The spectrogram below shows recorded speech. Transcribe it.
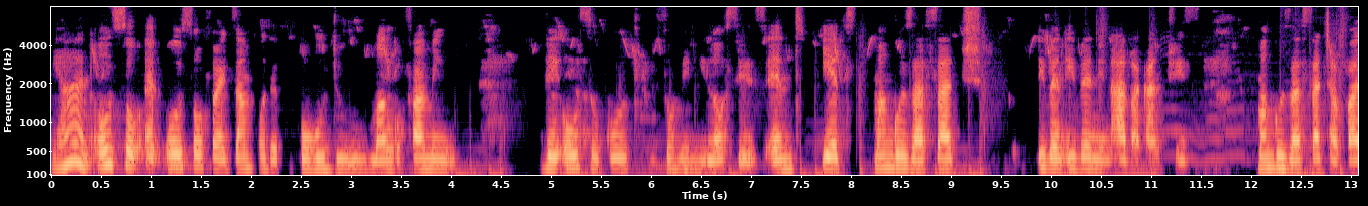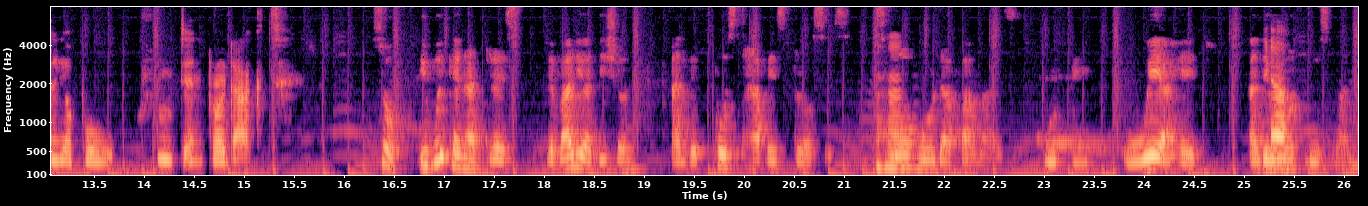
Yeah, and also and also for example the people who do mango farming they also go through so many losses and yet mangoes are such even even in other countries mangoes are such a valuable fruit and product. So, if we can address the value addition and the post harvest losses, Mhm. smallholder farmers would be way ahead and they Yeah. will not lose money.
